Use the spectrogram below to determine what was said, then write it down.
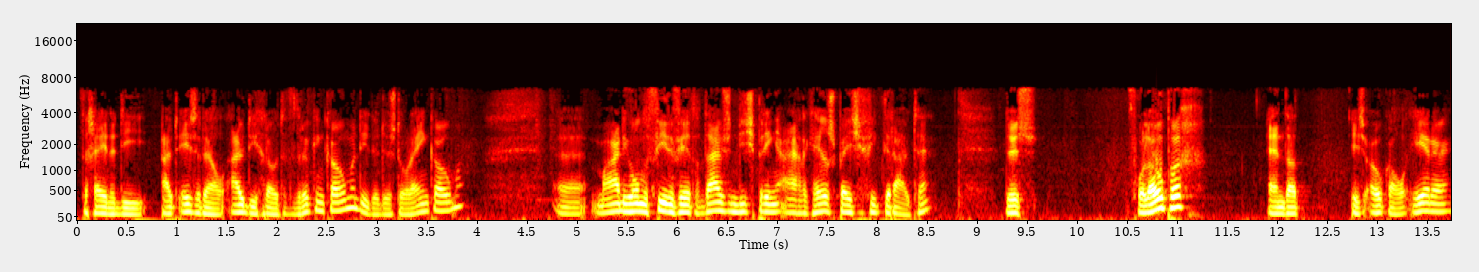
degenen die uit Israël uit die grote verdrukking komen, die er dus doorheen komen. Uh, maar die 144.000 die springen eigenlijk heel specifiek eruit. Hè? Dus voorlopig, en dat is ook al eerder,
